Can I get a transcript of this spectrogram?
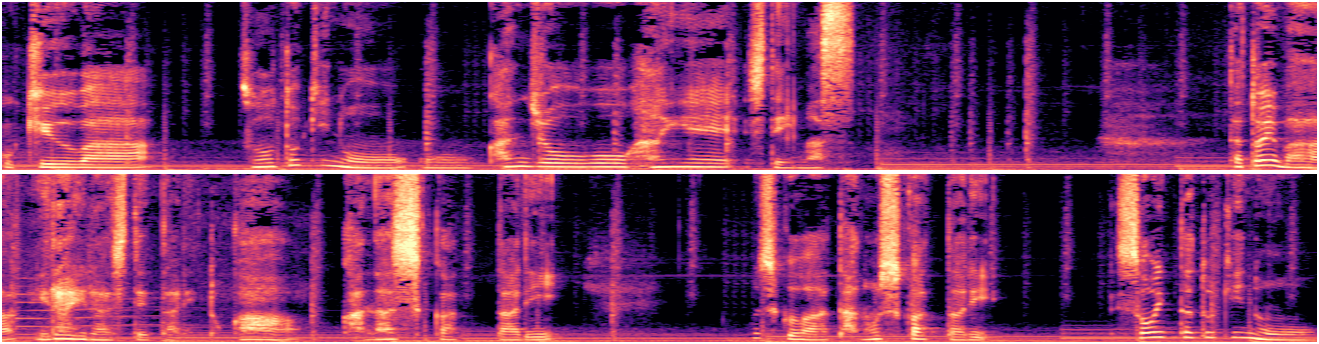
呼吸はその時の感情を反映しています。例えばイライラしてたりとか悲しかったりもしくは楽しかったりそういった時の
